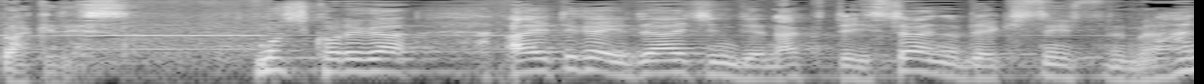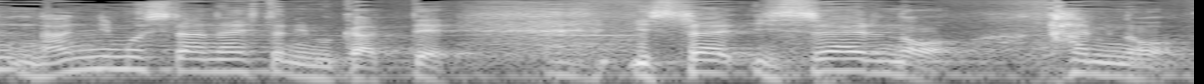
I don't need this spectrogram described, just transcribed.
わけです。もしこれが相手がユダヤ人でなくてイスラエルの歴史について何何にも知らない人に向かってイスラエルの神の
